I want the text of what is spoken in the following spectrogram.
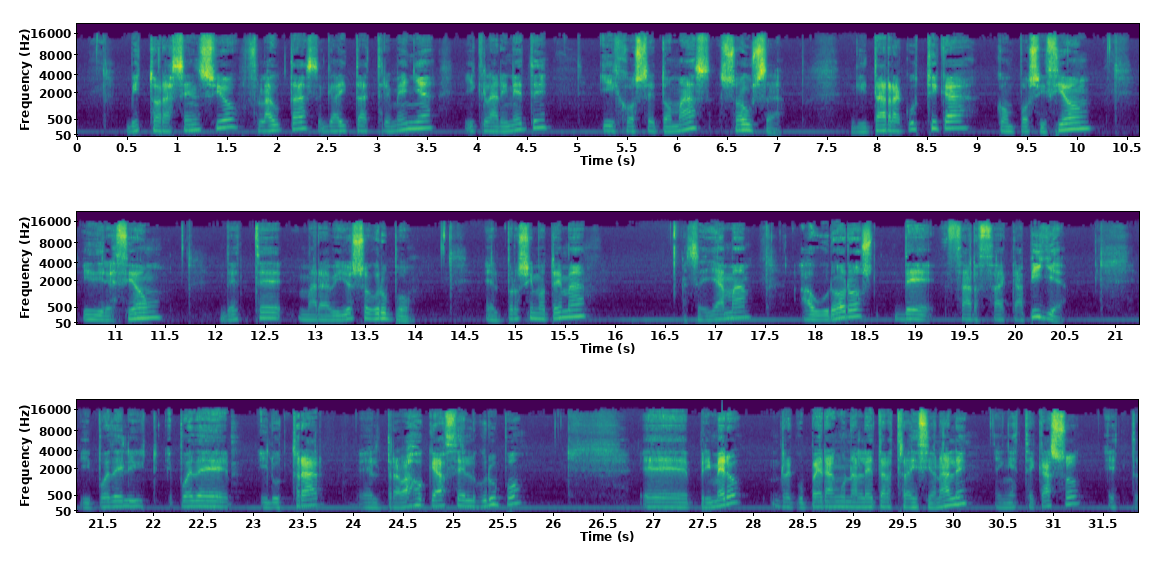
Víctor Asensio, flautas, gaita extremeña y clarinete, y José Tomás Sousa, guitarra acústica, composición y dirección de este maravilloso grupo. El próximo tema se llama Auroros de Zarzacapilla y puede, puede ilustrar el trabajo que hace el grupo. Eh, primero, recuperan unas letras tradicionales, en este caso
